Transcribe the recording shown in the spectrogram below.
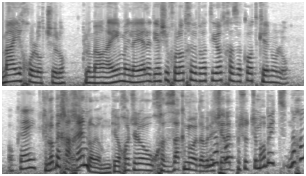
מה היכולות שלו, כלומר האם לילד יש יכולות חברתיות חזקות כן או לא, אוקיי? לא בהכרח אין לו היום, כי יכול להיות שהוא חזק מאוד, אבל יש נכון. ילד פשוט שמרביץ. נכון,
